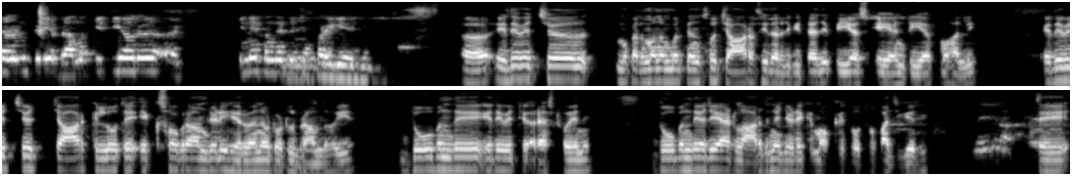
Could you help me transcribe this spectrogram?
ਹੈਰੋਇਨ ਜਿਹੜੀ ਹੈ ਬਰਾਮਦ ਕੀਤੀ ਹੈ ਔਰ ਅਹ, ਕਿੰਨੇ ਬੰਦੇ ਦੇ ਵਿੱਚ ਫੜੇ ਗਏ ਜੀ? ਅ, ਇਹਦੇ ਵਿੱਚ ਮੁਕੱਦਮਾ ਨੰਬਰ 304 ਅਸੀਂ ਦਰਜ ਕੀਤਾ ਹੈ ਜੀ ਪੀਐਸ ਏਐਨਟੀਐਫ ਮੋਹਾਲੀ। ਇਹਦੇ ਵਿੱਚ 4 ਕਿਲੋ ਤੇ 100 ਗ੍ਰਾਮ ਜਿਹੜੀ ਹੈਰੋਇਨ ਉਹ ਟੋਟਲ ਬਰਾਮਦ ਹੋਈ ਹੈ। ਦੋ ਬੰਦੇ ਇਹਦੇ ਵਿੱਚ ਅਰੈਸਟ ਹੋਏ ਨੇ। ਦੋ ਬੰਦੇ ਅਜੇ ਐਟ ਲਾਰਜ ਨੇ ਜਿਹੜੇ ਕਿ ਮੌਕੇ ਤੋਂ ਉੱਥੋਂ ਭੱਜ ਗਏ ਸੀ। ਤੇ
